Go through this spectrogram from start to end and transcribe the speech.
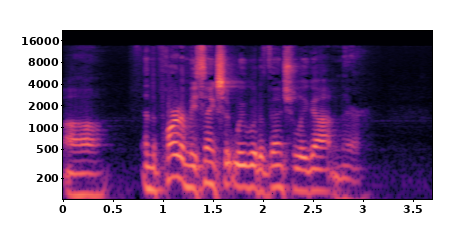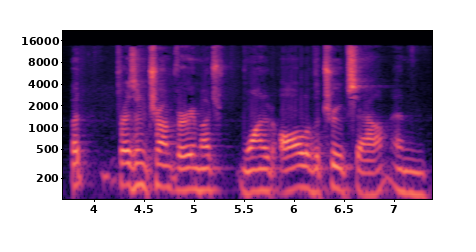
Uh, and the part of me thinks that we would eventually gotten there. But President Trump very much wanted all of the troops out. And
